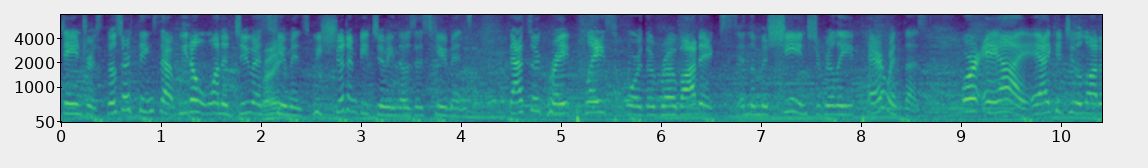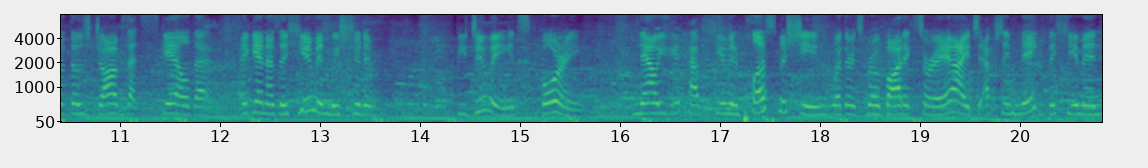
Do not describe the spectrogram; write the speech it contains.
dangerous. Those are things that we don't want to do as right. humans. We shouldn't be doing those as humans. That's a great place for the robotics and the machines to really pair with us. Or AI. AI could do a lot of those jobs at scale that, again, as a human, we shouldn't be doing. It's boring. Now you have human plus machine, whether it's robotics or AI, to actually make the human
